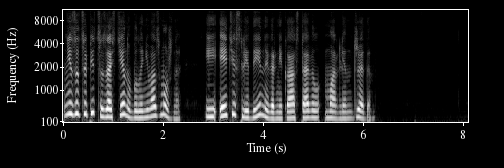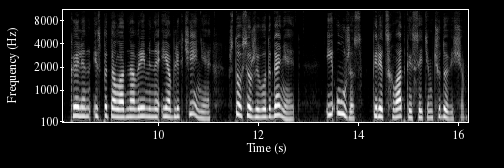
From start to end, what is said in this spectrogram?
не зацепиться за стену было невозможно, и эти следы наверняка оставил Марлен Джеган. Кэлен испытала одновременно и облегчение, что все же его догоняет, и ужас перед схваткой с этим чудовищем.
